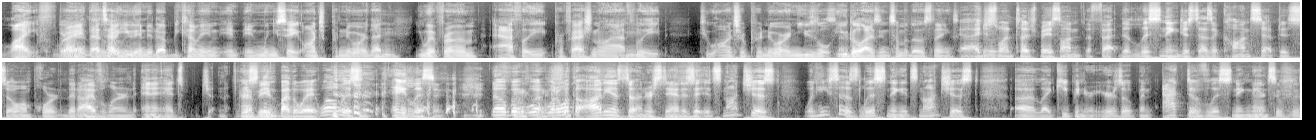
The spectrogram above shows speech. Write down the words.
life, right? That's how you ended up becoming. And, and when you say entrepreneur, that mm-hmm. you went from athlete, professional mm-hmm. athlete. To entrepreneur and util, utilizing some of those things. I just want to touch base on the fact that listening just as a concept is so important that I've learned, and it's j- listening. By the way, well, listen, hey, listen. No, but what, what I want the audience to understand is that it's not just when he says listening, it's not just uh, like keeping your ears open. Active listening means Active listening.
